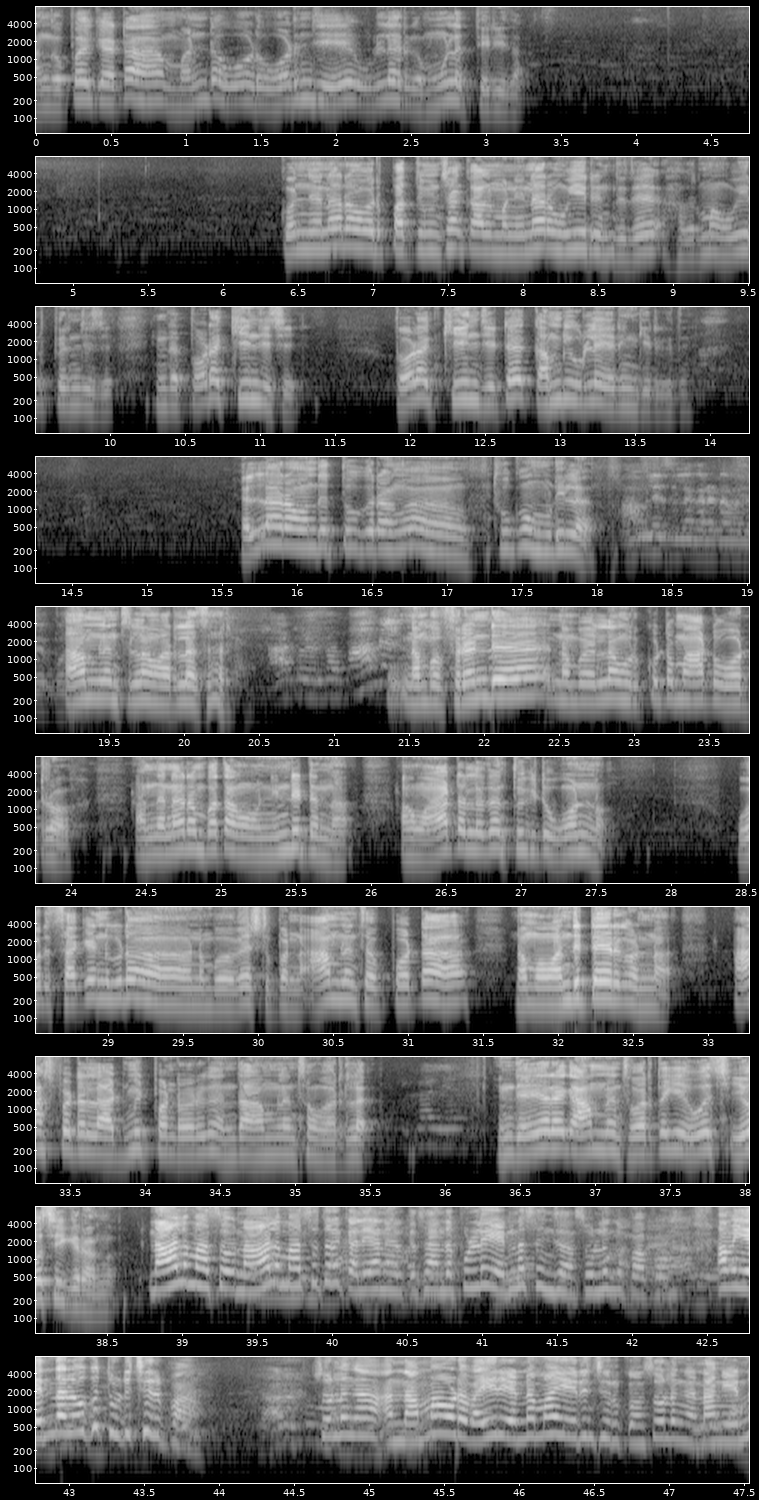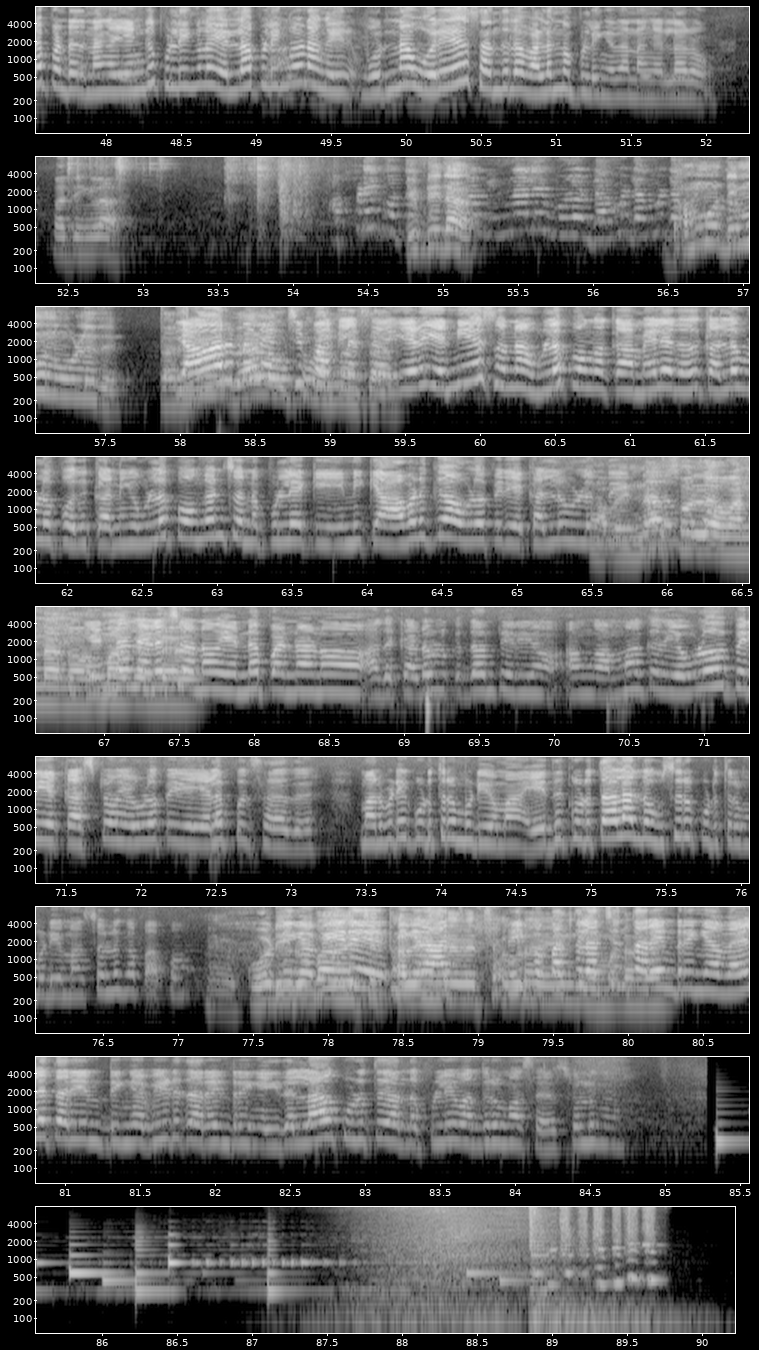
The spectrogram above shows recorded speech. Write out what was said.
அங்கே போய் கேட்டால் மண்டை ஓடு உடஞ்சி உள்ளே இருக்க மூளை தெரியுதா? கொஞ்ச நேரம் ஒரு பத்து நிமிஷம் கால் மணி நேரம் உயிர் இருந்தது. அப்புறமா உயிர் பிரிஞ்சிச்சு. இந்த தொடை கீஞ்சிச்சு. தொடை கீஞ்சிட்டு கம்பி உள்ளே இறங்கி இருக்குது எல்லாரும் வந்து தூக்குறாங்க. தூக்க முடியல. ஆம்புலன்ஸ்லாம் வரல சார் நம்ம ஃப்ரெண்டு நம்ம எல்லாம் ஒரு கூட்டமாக ஆட்டோ ஓட்டுறோம். அந்த நேரம் பார்த்தா அவன் நின்றுட்டு இருந்தான். அவன் ஆட்டோவில் தான் தூக்கிட்டு ஓடணும். ஒரு செகண்ட் கூட நம்ம வேஸ்ட் பண்ண ஆம்புலன்ஸை போட்டால் நம்ம வந்துட்டே இருக்கோம்னா ஹாஸ்பிட்டலில் அட்மிட் பண்ணுற வரைக்கும் எந்த ஆம்புலன்ஸும் வரல. இந்த ஏரியாவுக்கு ஆம்புலன்ஸ் வரதுக்கு யோசி யோசிக்கிறாங்க. நாலு மாசம் நாலு மாசத்துல கல்யாணம் இருக்கு சார். அந்த புள்ள என்ன செஞ்சான்? சொல்லுங்க பாப்போம். அவன் எந்த அளவுக்கு துடிச்சிருப்பான்? சொல்லுங்க. அந்த அம்மாவோட வயிறு என்னமா எரிஞ்சிருக்கும்? சொல்லுங்க. நாங்க என்ன பண்றது? நாங்க எங்க பிள்ளைங்களும் எல்லா பிள்ளைங்களும் நாங்க ஒண்ணா ஒரே சந்துல வளர்ந்த பிள்ளைங்க தான் நாங்க எல்லாரும். பார்த்தீங்களா இப்படிதான் டம்மு டிம்முன்னு உழுது. யாருமே நினைச்சு பார்க்கல வந்தான் சார். ஏன்னா என்னையே சொன்னா உள்ள போங்கக்கா மேல ஏதாவது கல்ல உள்ள போகுதுக்கா. நீங்க உள்ள போங்கன்னு சொன்ன பிள்ளைக்கு இன்னைக்கு அவனுக்கு அவ்வளவு பெரிய கல்லு இந்த என்ன நினைச்சானோ என்ன பண்ணானோ அது கடவுளுக்கு தான் தெரியும். அவங்க அம்மாக்கு அது எவ்வளவு பெரிய கஷ்டம் எவ்வளவு பெரிய இழப்பு சார் அது. மறுபடியும் கொடுத்துட முடியுமா? எது கொடுத்தாலும் அந்த உசுரை கொடுத்துட முடியுமா? சொல்லுங்க பாப்போம். நீங்க வீடு இப்ப பத்து லட்சம். தரேன்றீங்க வேலை தரேன்றீங்க வீடு தரேன்றீங்க இதெல்லாம் கொடுத்து அந்த புள்ளி வந்துருமா சார்? சொல்லுங்க.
